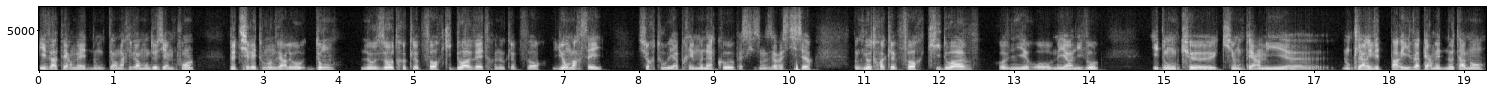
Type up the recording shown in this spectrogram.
et va permettre, donc d'en arriver à mon deuxième point, de tirer tout le monde vers le haut, dont nos autres clubs forts qui doivent être nos clubs forts, Lyon-Marseille surtout, et après Monaco parce qu'ils ont des investisseurs. Donc nos trois clubs forts qui doivent revenir au meilleur niveau et donc qui ont permis. donc l'arrivée de Paris va permettre notamment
